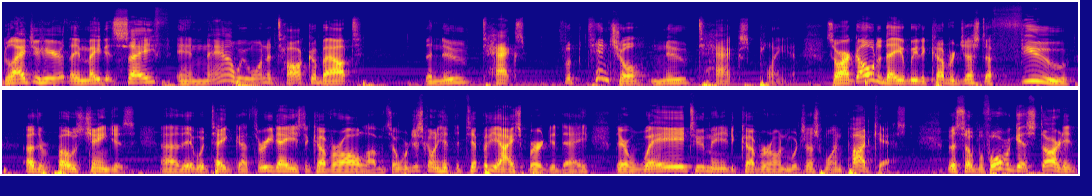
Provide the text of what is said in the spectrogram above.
glad you're here. They made it safe. And now we want to talk about the new tax potential new tax plan. So our goal today will be to cover just a few of the proposed changes. Uh, it would take uh, three days to cover all of them. So we're just going to hit the tip of the iceberg today. There are way too many to cover on just one podcast. But so before we get started,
